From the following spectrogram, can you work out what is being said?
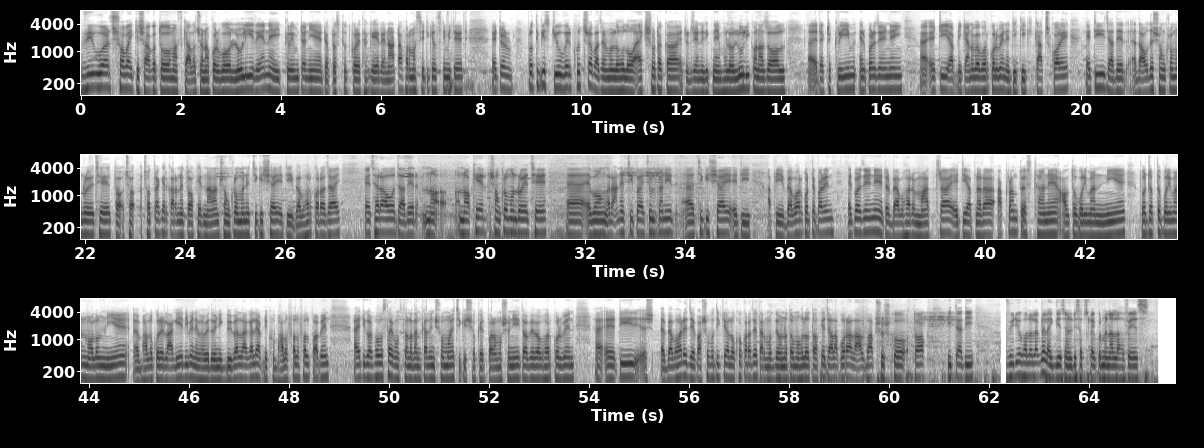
Viewers সবাইকে স্বাগতম। আজকে আলোচনা করব লুলি রেন, এই ক্রিমটা নিয়ে। এটা প্রস্তুত করে থাকে রেনাটা ফার্মাসিউটিক্যালস লিমিটেড এটার প্রতি পিস টিউবের খুচরা বাজার মূল্য হলো একশো টাকা। এটার জেনেরিক নেম হলো লুলিকোনাজল। এটা একটা ক্রিম। এরপরে জেনে নেই এটি আপনি কেন ব্যবহার করবেন, এটি কী কী কাজ করে? এটি যাদের দাউদের সংক্রমণ রয়েছে ছত্রাকের কারণে ত্বকের নানান সংক্রমণের চিকিৎসায় এটি ব্যবহার করা যায়। এছাড়াও যাদের নখের সংক্রমণ রয়েছে এবং রানের চিপায় চুলকানির চিকিৎসায় এটি আপনি ব্যবহার করতে পারেন। এরপর জেনে এটার ব্যবহার মাত্রা, এটি আপনারা আক্রান্ত স্থানে আলতো পরিমাণ নিয়ে, পর্যাপ্ত পরিমাণ মলম নিয়ে আহ, ভালো করে লাগিয়ে দিবেন। এভাবে দৈনিক দুইবার লাগালে আপনি খুব ভালো ফলাফল পাবেন। এটি গর্ভাবস্থা এবং স্তনদানকালীন সময়ে চিকিৎসকের পরামর্শ নিয়েই তবে ব্যবহার করবেন। এটি ব্যবহারে যে পার্শ্ব প্রতিক্রিয়া লক্ষ্য করা যায় তার মধ্যে অন্যতম হলো ত্বকে জ্বালা পোড়া লাল ভাব শুষ্ক ত্বক ইত্যাদি। ভিডিও ভালো লাগলে লাইক দিয়ে চ্যানেলটি সাবস্ক্রাইব করবেন। আল্লাহ হাফেজ।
